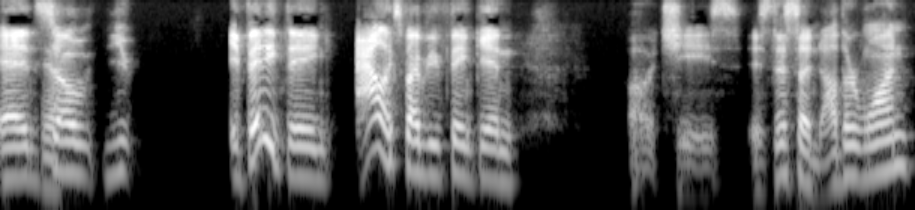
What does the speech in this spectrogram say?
and Yeah. so you if anything Alex might be thinking oh geez is this another one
